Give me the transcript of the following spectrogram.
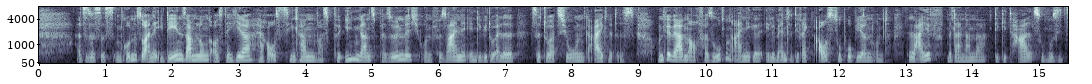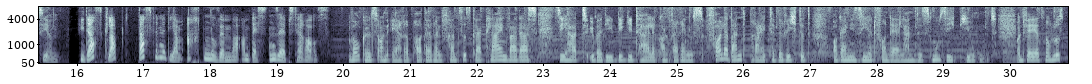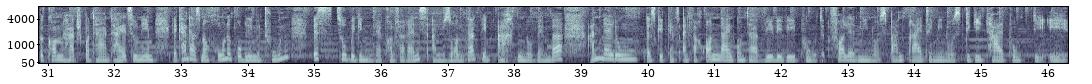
Also das ist im Grunde so eine Ideensammlung, aus der jeder herausziehen kann, was für ihn ganz persönlich und für seine individuelle Situation geeignet ist. Und wir werden auch versuchen, einige Elemente direkt auszuprobieren und live miteinander digital zu musizieren. Wie das klappt, das findet ihr am 8. November am besten selbst heraus. Vocals on Air Reporterin Franziska Klein war das. Sie hat über die digitale Konferenz Volle Bandbreite berichtet, organisiert von der Landesmusikjugend. Und wer jetzt noch Lust bekommen hat, spontan teilzunehmen, der kann das noch ohne Probleme tun. Bis zu Beginn der Konferenz am Sonntag, dem 8. November. Anmeldungen, das geht ganz einfach online unter www.volle-bandbreite-digital.de.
